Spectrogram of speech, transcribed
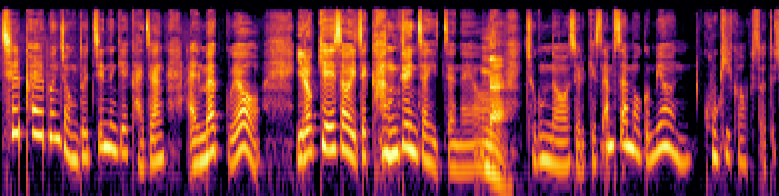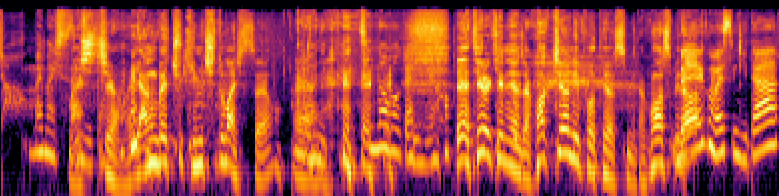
7, 8분 정도 찌는 게 가장 알맞고요. 이렇게 해서 이제 강된장 있잖아요. 네. 조금 넣어서 이렇게 쌈싸 먹으면 고기가 없어도 정말 맛있습니다. 맛있죠. 양배추 김치도 맛있어요. 네. 그러니까 침 넘어가네요. 네, 뒤를 캐는 여자 곽지연 리포터였습니다. 고맙습니다. 네, 고맙습니다.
